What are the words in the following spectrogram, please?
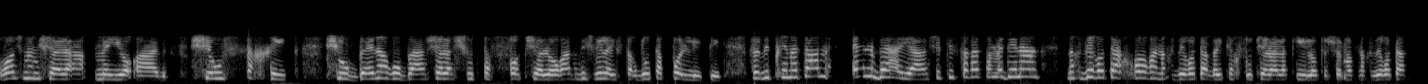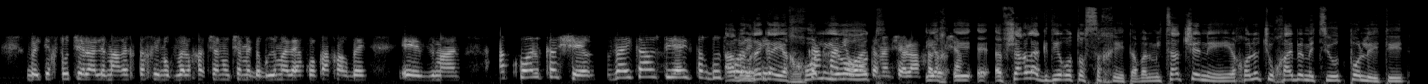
ראש ממשלה מיועד, שהוא סחיט, שהוא בן ערובה של השותפות שלו רק בשביל ההישרדות הפוליטית, ומבחינתם אין בעיה שתישרף המדינה. נחזיר אותה אחורה, נחזיר אותה בהתייחסות שלה לקהילות השונות, נחזיר אותה בהתייחסות שלה למערכת החינוך ולחדשנות שמדברים עליה כל כך הרבה אה, זמן. הכל כשר, והעיקר שתהיה הישרדות פוליטית. אבל רגע, יכול להיות... ככה אני רואה את הממשלה החדשה. אפשר להגדיר אותו סחיט, אבל מצד שני, יכול להיות שהוא חי במציאות פוליטית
